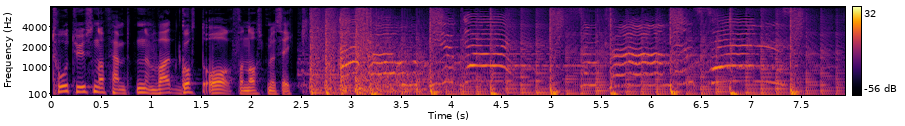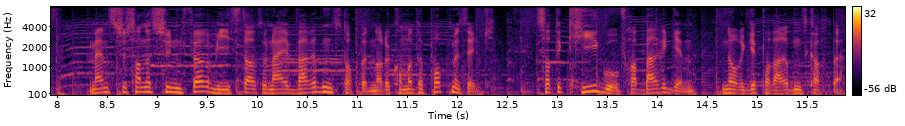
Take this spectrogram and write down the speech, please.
2015 var et godt år for norsk musikk. Mens Susanne Sundfør viste at hun er i verdenstoppen når det kommer til popmusikk, satte Kygo fra Bergen Norge på verdenskartet.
